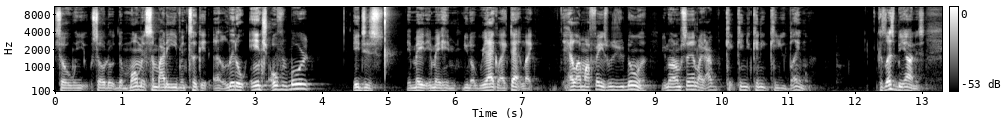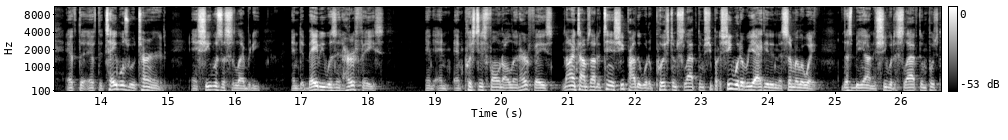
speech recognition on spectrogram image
So when you, so the, the moment somebody even took it a little inch overboard, it just it made it made him you know react like that, like hell out my face. What are you doing? You know what I'm saying? Like I can, can you can you can you blame him? Because let's be honest, if the if the tables were turned and she was a celebrity and Da Baby was in her face and, and, and pushed his phone all in her face, nine times out of ten, she probably would have pushed him, slapped him. She she would have reacted in a similar way. Let's be honest. She would have slapped him, pushed.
